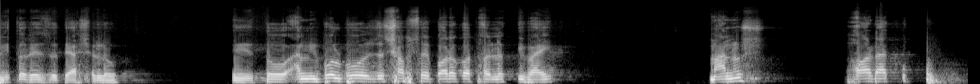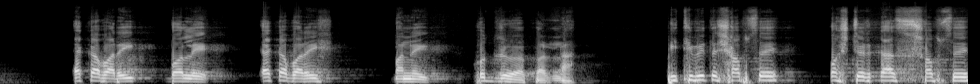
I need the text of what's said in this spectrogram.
ভিতরে যদি আসলে তো আমি বলব যে সবচেয়ে বড় কথা হলো কি ভাই, মানুষ হওয়াটা খুব একেবারেই বলে, একেবারেই মানে ক্ষুদ্র ব্যাপার না। পৃথিবীতে সবচেয়ে কষ্টের কাজ, সবচেয়ে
